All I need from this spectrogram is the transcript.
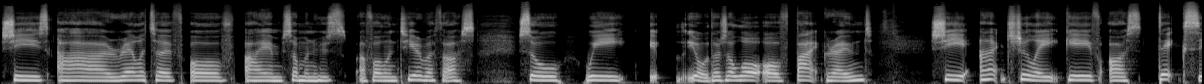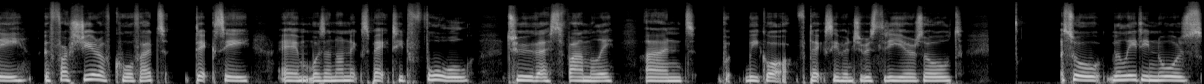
She's a relative of I am someone who's a volunteer with us. So, we, you know, there's a lot of background. She actually gave us Dixie the first year of COVID. Dixie um, was an unexpected foal to this family, and we got Dixie when she was three years old. So the lady knows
